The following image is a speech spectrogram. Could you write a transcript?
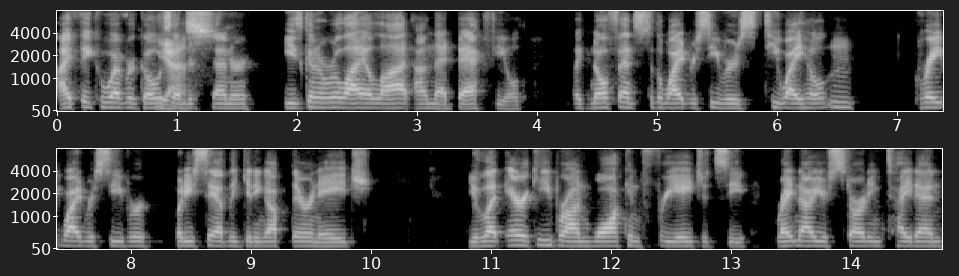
I think whoever goes yes. under center, he's going to rely a lot on that backfield. Like, no offense to the wide receivers, T.Y. Hilton, great wide receiver, but he's sadly getting up there in age. You let Eric Ebron walk in free agency. Right now, you're starting tight end,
